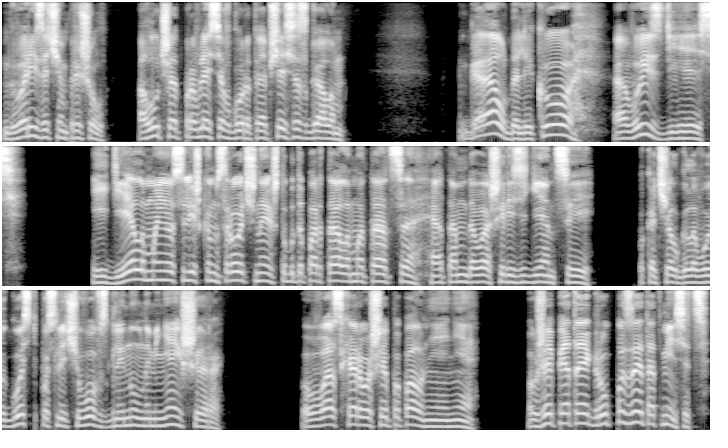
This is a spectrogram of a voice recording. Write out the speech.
«Говори, зачем пришел, а лучше отправляйся в город и общайся с Галом». «Гал далеко, а вы здесь. И дело мое слишком срочное, чтобы до портала мотаться, а там до вашей резиденции», — покачал головой гость, после чего взглянул на меня и Шера. «У вас хорошее пополнение. Уже пятая группа за этот месяц.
